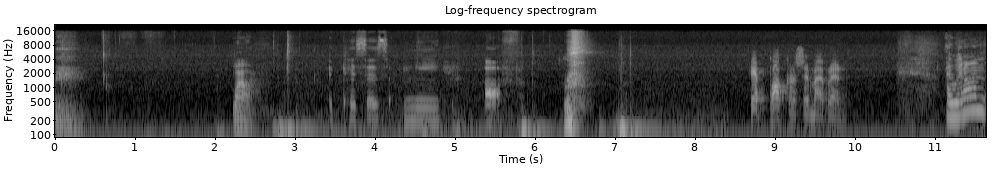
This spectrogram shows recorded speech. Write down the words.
wow. It pisses me off. Hypocrisy, my friend. I went on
